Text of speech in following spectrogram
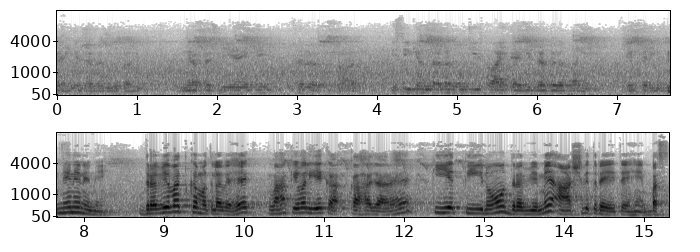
रहेंगे द्रव्य गुण कर्म मेरा प्रश्न ये है कि फिर अ, इसी के अंतर्गत वो चीज़ तो आई जाएगी द्रव्यवत वाली? एक तरीके से। नहीं नहीं नहीं नहीं। द्रव्यवत का मतलब है वहाँ केवल ये कहा जा रहा है कि ये तीनों द्रव्य में आश्रित रहते हैं बस।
